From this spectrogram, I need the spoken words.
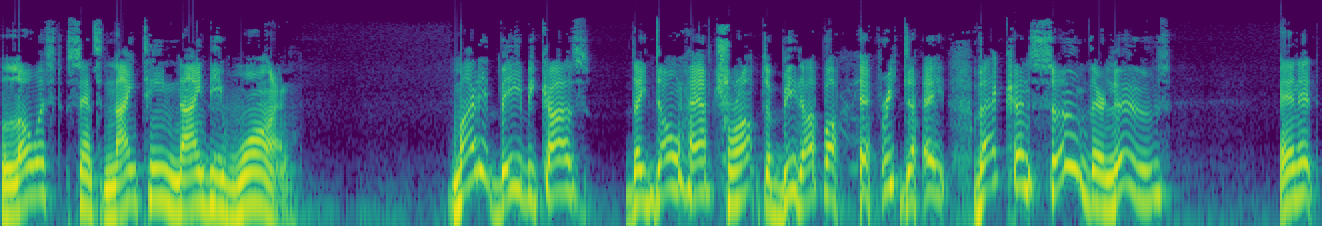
lowest since 1991. Might it be because they don't have Trump to beat up on every day. That consumed their news, and it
